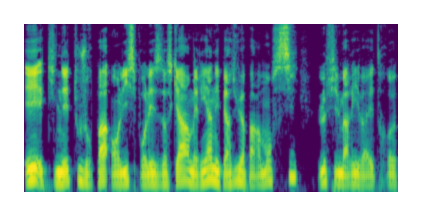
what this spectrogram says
et qui n'est toujours pas en lice pour les Oscars, mais rien n'est perdu apparemment si le film arrive à être euh,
